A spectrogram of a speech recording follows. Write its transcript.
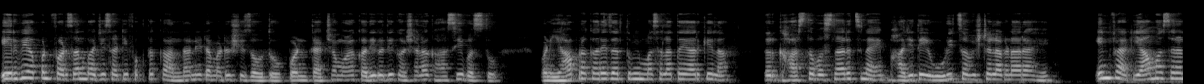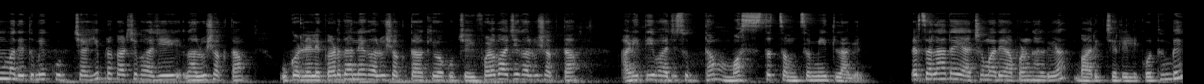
एरवी आपण फरसाण भाजीसाठी फक्त कांदा आणि टमॅटो शिजवतो पण त्याच्यामुळे कधी कधी घशाला घासही बसतो. पण ह्या प्रकारे जर तुम्ही मसाला तयार केला तर घास तर बसणारच नाही भाजी तर एवढी चविष्ट लागणार आहे. इनफॅक्ट या मसाल्यांमध्ये तुम्ही कुठच्याही प्रकारची भाजी घालू शकता. उकडलेले कडधान्य घालू शकता किंवा कुठच्याही फळभाजी घालू शकता आणि ती भाजीसुद्धा मस्त चमचमीत लागेल. तर चला आता याच्यामध्ये आपण घालूया बारीक चिरलेली कोथिंबीर.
